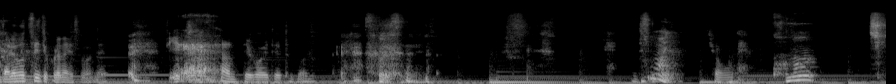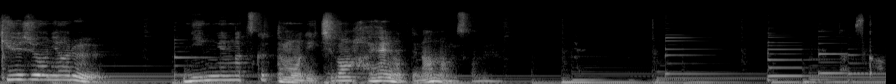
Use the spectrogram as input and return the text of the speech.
誰もついてこれないですもんね。ビーンって動いてるところ。そうですね。つまりしょう。この地球上にある人間が作ったもので一番早いのって何なんですかね？なんですか？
